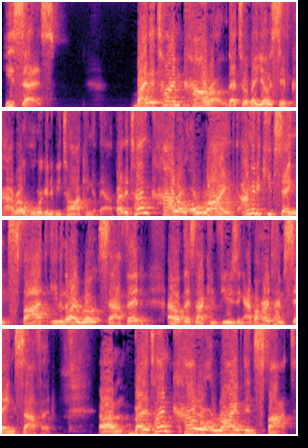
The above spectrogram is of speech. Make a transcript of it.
He says, by the time Caro, that's Rabbi Yosef Caro, who we're going to be talking about, by the time Caro arrived, I'm going to keep saying Tzfat, even though I wrote Safed. I hope that's not confusing. I have a hard time saying Safed. Um, by the time Caro arrived in Tzfat,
